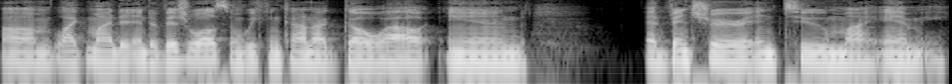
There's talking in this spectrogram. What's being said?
um, like minded individuals, and we can kind of go out and adventure into Miami.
